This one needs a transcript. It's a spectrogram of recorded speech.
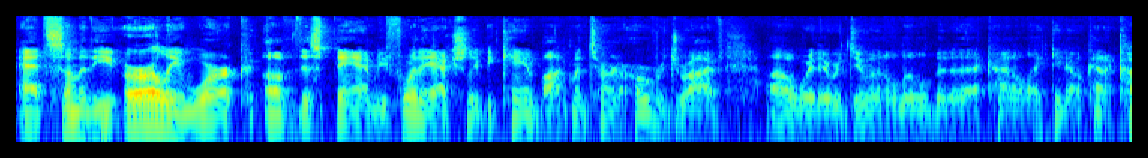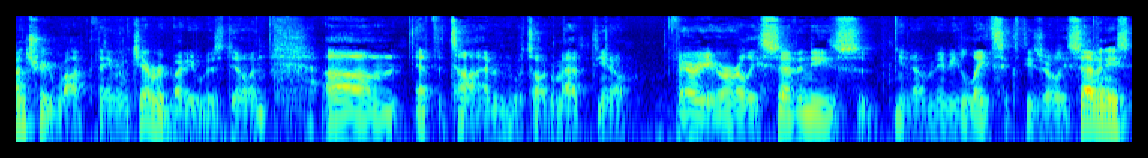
at some of the early work of this band before they actually became Bachman Turner Overdrive, uh, where they were doing a little bit of that kind of like you know kind of country rock thing, which everybody was doing um, at the time. We're talking about you know very early 70s, you know, maybe late 60s, early 70s.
